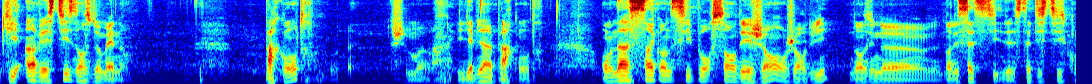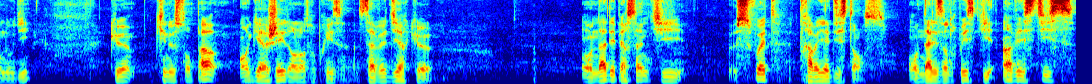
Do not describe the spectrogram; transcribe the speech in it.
qui investissent dans ce domaine. Par contre, il y a bien un par contre, on a 56% des gens aujourd'hui, dans, dans des statistiques qu'on nous dit, qui ne sont pas engagés dans l'entreprise. Ça veut dire que on a des personnes qui souhaitent travailler à distance. On a des entreprises qui investissent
